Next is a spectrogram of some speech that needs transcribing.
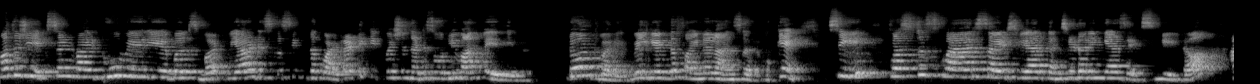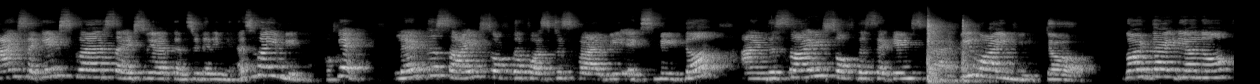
Mataji, x and y two variables, but we are discussing the quadratic equation that is only one variable. Don't worry, we'll get the final answer. Okay. See, first square sides we are considering as x meter and second square sides we are considering as y meter. Okay. Let the sides of the first square be x meter and the sides of the second square be y meter. Got the idea now?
